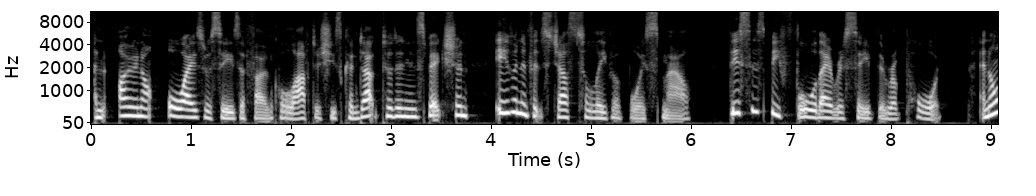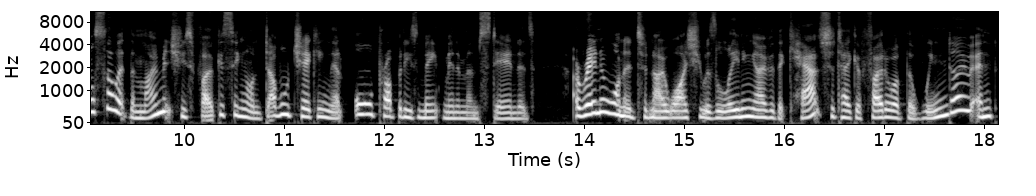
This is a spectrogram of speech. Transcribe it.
An owner always receives a phone call after she's conducted an inspection, even if it's just to leave a voicemail. This is before they receive the report. And also at the moment, she's focusing on double checking that all properties meet minimum standards. Arena wanted to know why she was leaning over the couch to take a photo of the window. And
